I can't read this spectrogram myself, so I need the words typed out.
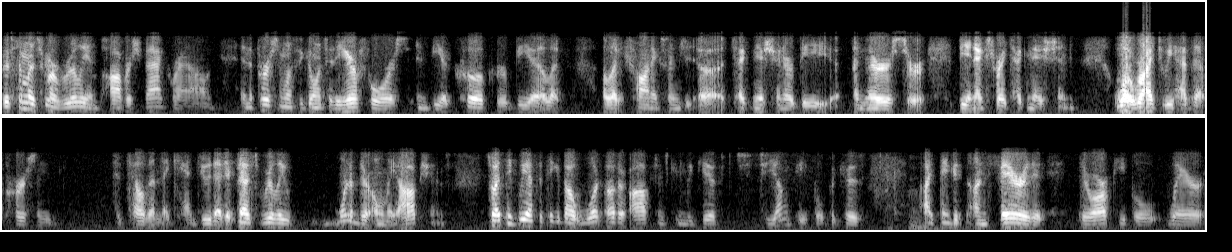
But if someone's from a really impoverished background and the person wants to go into the Air Force and be a cook or be a elec electronics uh, technician or be a nurse or be an X-ray technician, what right do we have that person to tell them they can't do that if that's really one of their only options? So I think we have to think about what other options can we give to young people because I think it's unfair that there are people where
